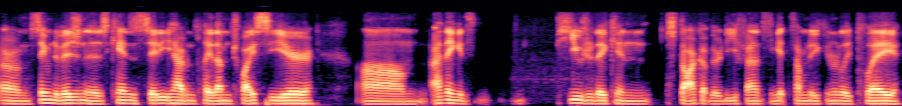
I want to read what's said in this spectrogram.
um, same division as Kansas City, having to play them twice a year, um, I think it's huge if they can stock up their defense and get somebody who can really play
